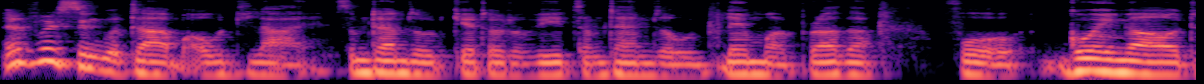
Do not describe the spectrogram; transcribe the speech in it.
every single time I would lie. Sometimes I would get out of it. Sometimes I would blame my brother for going out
